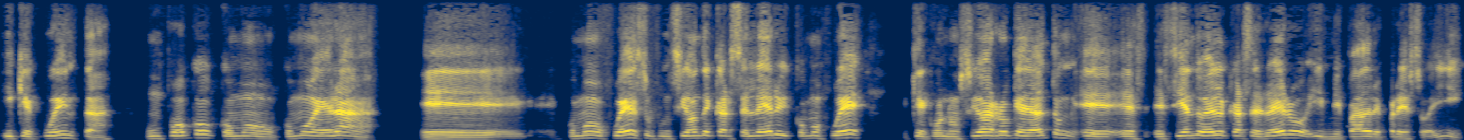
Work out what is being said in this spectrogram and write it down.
y que cuenta un poco cómo, cómo era, eh, cómo fue su función de carcelero y cómo fue que conoció a Roque Dalton eh, siendo él el carcelero y mi padre preso allí.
